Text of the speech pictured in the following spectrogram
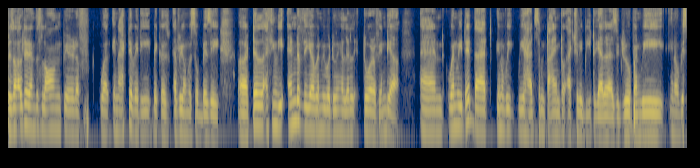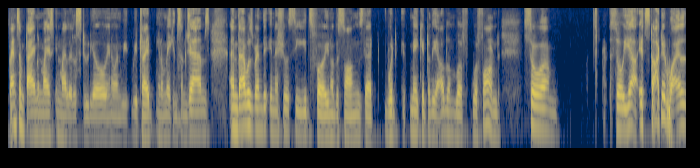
resulted in this long period of well inactivity because everyone was so busy uh, till I think the end of the year when we were doing a little tour of India. And when we did that, you know, we we had some time to actually be together as a group, and we, you know, we spent some time in my in my little studio, you know, and we we tried, you know, making some jams, and that was when the initial seeds for you know the songs that would make it to the album were were formed. So um, so yeah it started while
